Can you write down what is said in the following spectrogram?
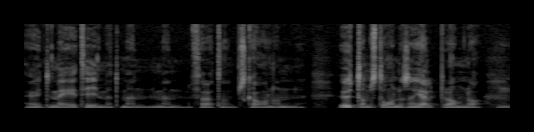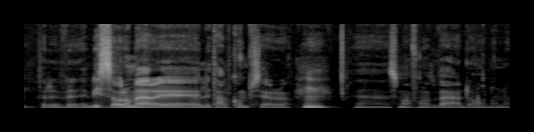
Jag är inte med i teamet men, men för att de ska ha någon utomstående som hjälper dem. Då. Mm. För, vissa av dem är lite halvkomplicerade. Mm. Eh, så man får något värde av dem. Då.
